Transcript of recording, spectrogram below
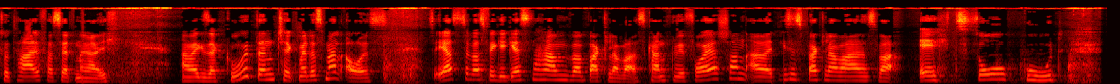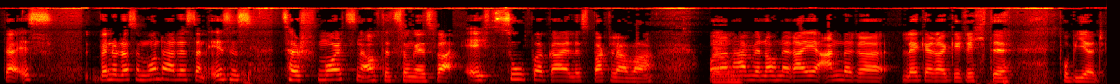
total facettenreich. Haben wir gesagt, gut, dann checken wir das mal aus. Das erste, was wir gegessen haben, war Baklava. Das kannten wir vorher schon, aber dieses Baklava, das war echt so gut. Da ist, wenn du das im Mund hattest, dann ist es zerschmolzen auf der Zunge. Es war echt super geiles Baklava. Und dann Ja. haben wir noch eine Reihe anderer leckerer Gerichte probiert.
